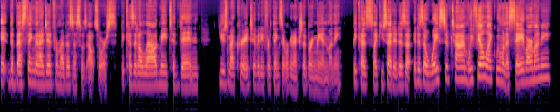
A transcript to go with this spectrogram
it, the best thing that I did for my business was outsource because it allowed me to then use my creativity for things that were going to actually bring me in money because like you said it is a it is a waste of time we feel like we want to save our money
